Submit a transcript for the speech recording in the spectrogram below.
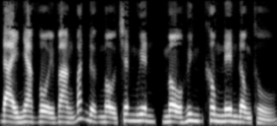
Đại nhạc vội vàng bắt được mậu chân nguyên, mậu huynh không nên đồng thủ.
